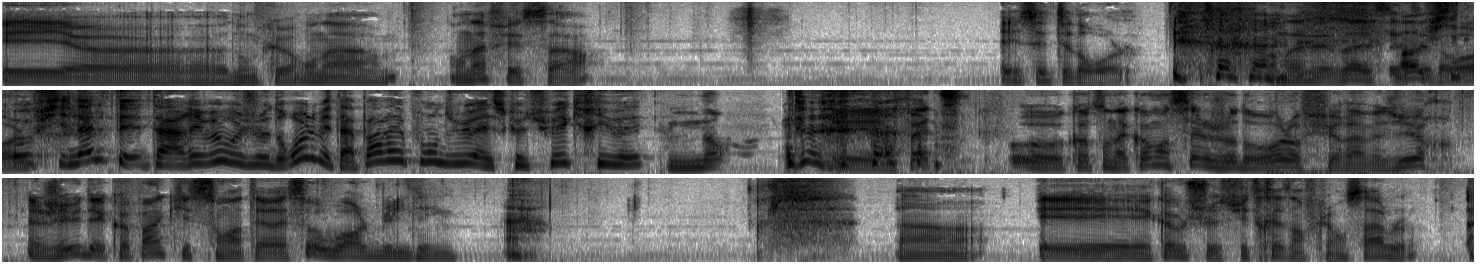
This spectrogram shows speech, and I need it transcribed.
et euh, donc on a, on a fait ça. Et c'était drôle. on a fait ça et c'était drôle. Au final, t'es arrivé au jeu de rôle, mais t'as pas répondu. Est-ce que tu écrivais Non. Et en fait, quand on a commencé le jeu de rôle, au fur et à mesure, j'ai eu des copains qui se sont intéressés au world building. Ah. Et comme je suis très influençable,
